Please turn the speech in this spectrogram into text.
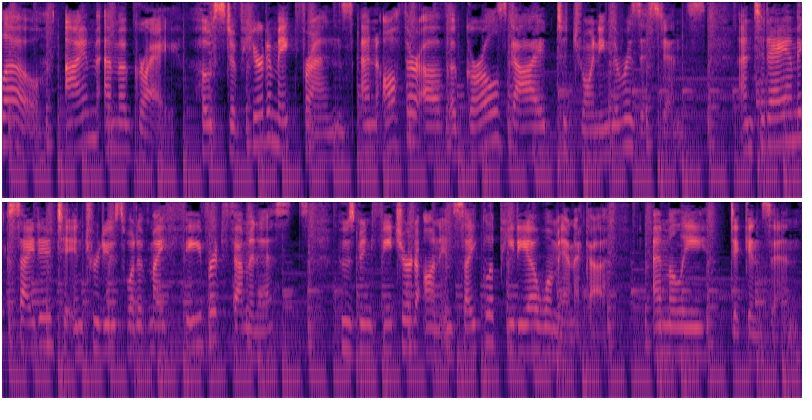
Hello, I'm Emma Gray, host of Here to Make Friends and author of A Girl's Guide to Joining the Resistance. And today I'm excited to introduce one of my favorite feminists who's been featured on Encyclopedia Womannica, Emily Dickinson.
